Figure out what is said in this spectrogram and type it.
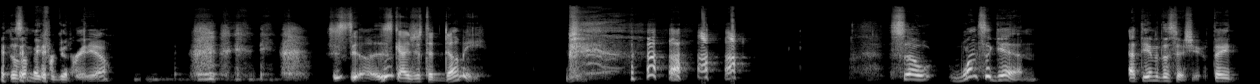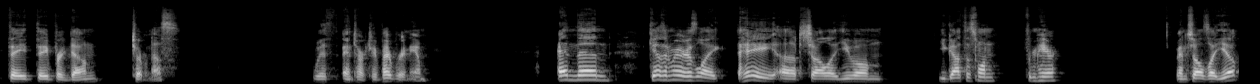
It doesn't make for good radio. Just, uh, this guy's just a dummy. so once again, at the end of this issue, they they they bring down Terminus with Antarctic vibranium, and then Captain America's like, "Hey, uh, T'Challa, you um, you got this one from here?" And T'Challa's like, "Yep."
